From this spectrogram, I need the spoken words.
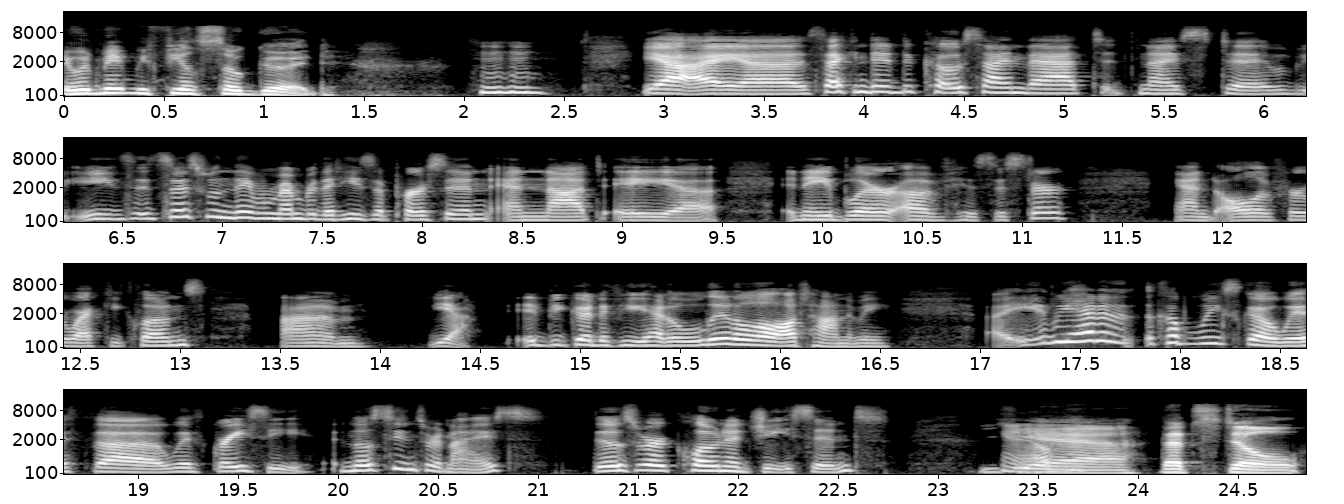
It would make me feel so good. Yeah, I uh, seconded to co-sign that. It's nice to. It would be, it's, it's nice when they remember that he's a person and not a uh, enabler of his sister and all of her wacky clones. Um, yeah, it'd be good if he had a little autonomy. Uh, we had it a couple weeks ago with uh, with Gracie, and those scenes were nice. Those were clone adjacent. You know. Yeah, that's still,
